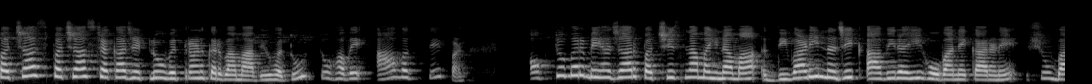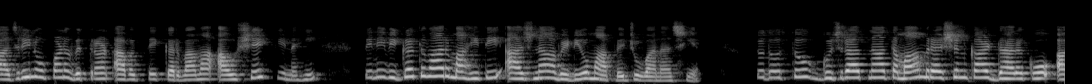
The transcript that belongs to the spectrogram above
પચાસ પચાસ ટકા જેટલું વિતરણ કરવામાં આવ્યું હતું. તો હવે આ વખતે પણ ઓક્ટોબર બે હજાર પચીસના મહિનામાં દિવાળી નજીક આવી રહી હોવાને કારણે શું બાજરીનું પણ વિતરણ આ વખતે કરવામાં આવશે કે નહીં? તેની વિગતવાર માહિતી આજના આ વિડીયોમાં આપણે જોવાના છીએ. તો દોસ્તો, ગુજરાતના તમામ રેશન કાર્ડ ધારકો આ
